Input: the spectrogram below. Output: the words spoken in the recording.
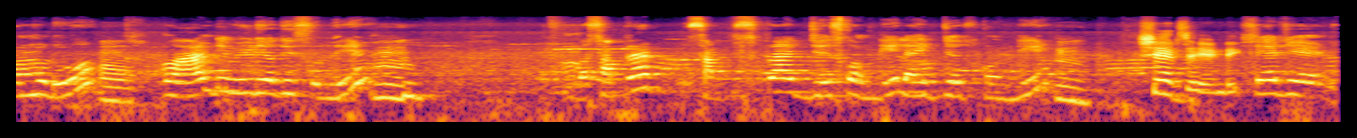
తమ్ముడు. మా ఆంటీ వీడియో తీస్తుంది. సబ్స్క్రైబ్ సబ్స్క్రైబ్ చేసుకోండి లైక్ చేసుకోండి. షేర్ చేయండి. షేర్ చేయండి.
